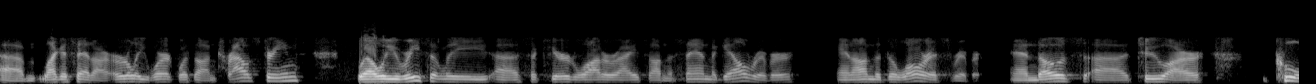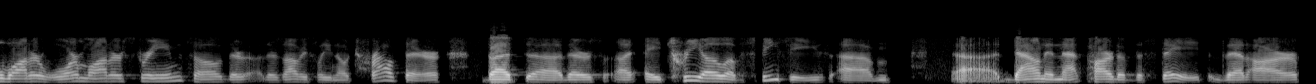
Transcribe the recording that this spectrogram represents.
Um, like I said, our early work was on trout streams. Well, we recently uh, secured water rights on the San Miguel River and on the Dolores River. And those uh, two are cool water, warm water streams. So there, there's obviously no trout there, but uh, there's a, a, trio of species um, uh, down in that part of the state that are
